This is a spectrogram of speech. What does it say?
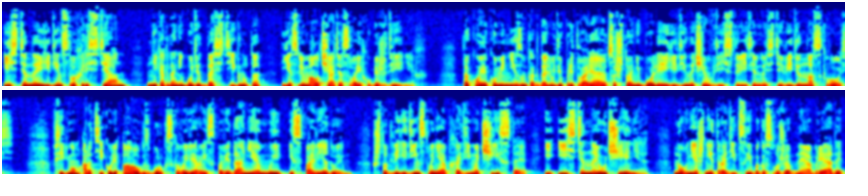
Истинное единство христиан никогда не будет достигнуто, если молчать о своих убеждениях. Такой экуменизм, когда люди притворяются, что они более едины, чем в действительности, виден насквозь. В седьмом артикуле Аугсбургского вероисповедания мы исповедуем, что для единства необходимо чистое и истинное учение, но внешние традиции и богослужебные обряды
